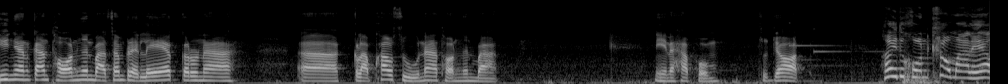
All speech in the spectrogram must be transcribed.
ยืนยันการถอนเงินบาทสำเร็จแล้ว กรุณาากลับเข้าสู่หน้าถอนเงินบาท นี่นะครับผมสุดยอด เฮ้ยทุกคนเข้ามาแล้ว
